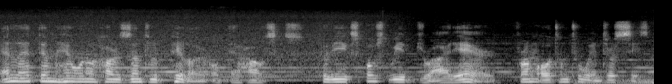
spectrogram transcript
and let them hang on a horizontal pillar of their houses to be exposed with dried air from autumn to winter season.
